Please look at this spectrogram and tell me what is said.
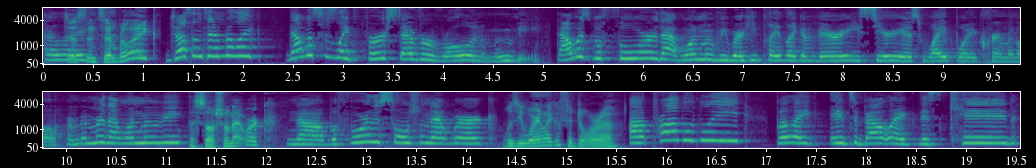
I liked Justin Timberlake? Justin Timberlake. That was his like first ever role in a movie. That was before that one movie where he played like a very serious white boy criminal. Remember that one movie? The Social Network. No, before the Social Network. Was he wearing like a fedora? Uh, probably, but like it's about like this kid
